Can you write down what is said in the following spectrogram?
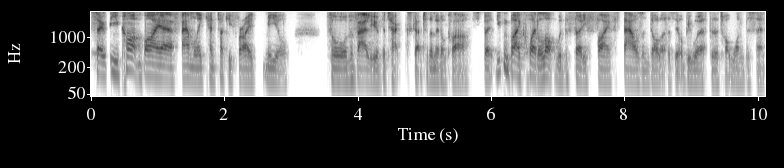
So you can't buy a family Kentucky fried meal for the value of the tax cut to the middle class, but you can buy quite a lot with the $35,000 it'll be worth to the top 1%.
